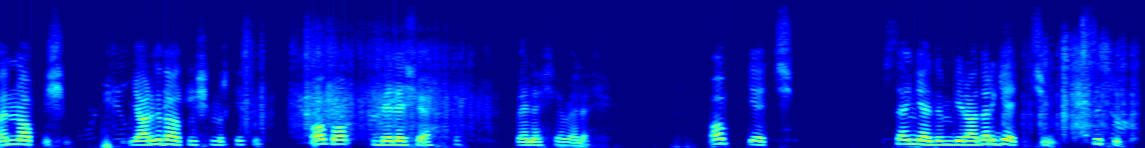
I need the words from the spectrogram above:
Ben ne yapmışım? Yargı dağıtmışımdır kesin. Hop hop. Beleşe. Beleşe beleş. Hop geç. Sen geldin birader geç. Şimdi skip.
